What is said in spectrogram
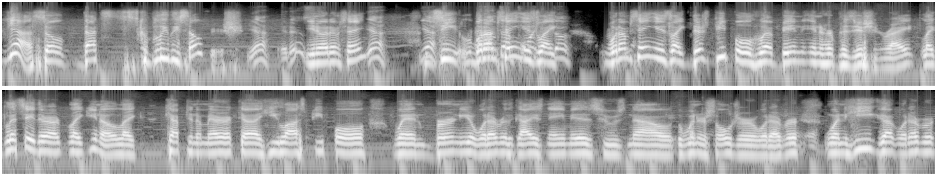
Yeah, so that's completely selfish. Yeah, it is. You know what I'm saying? Yeah, yeah. See, what at I'm saying is like the- what I'm saying is like there's people who have been in her position, right? Like let's say there are like, you know, like Captain America, he lost people when Bernie or whatever the guy's name is, who's now the Winter Soldier or whatever, when he got whatever,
